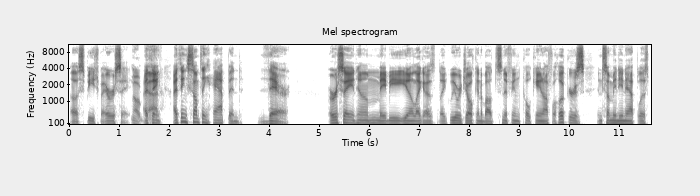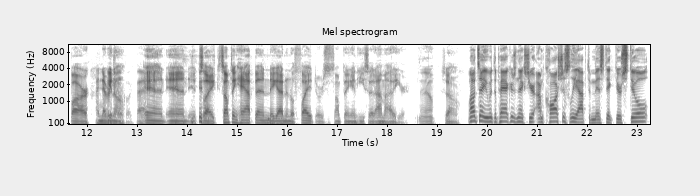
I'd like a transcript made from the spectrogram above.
uh, speech by Irsay. Oh, I think I think something happened there. Irsay and him, maybe you know, like I was, like we were joking about sniffing cocaine off of hookers in some Indianapolis bar. I never you know, joke like that. And and it's like something happened. They got into a fight or something, and he said, "I'm out of here." Yeah. So Well, I'll tell you, with the Packers next year, I'm cautiously optimistic. There's still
